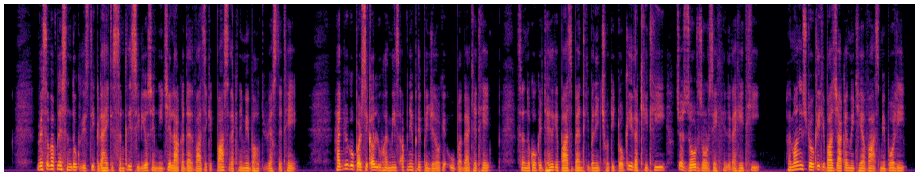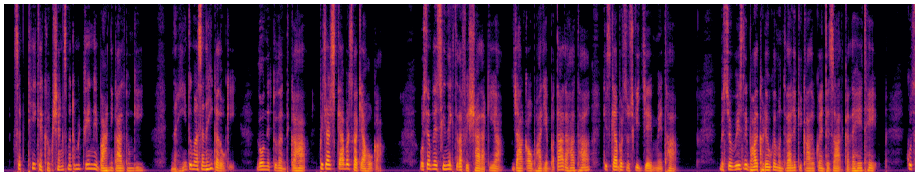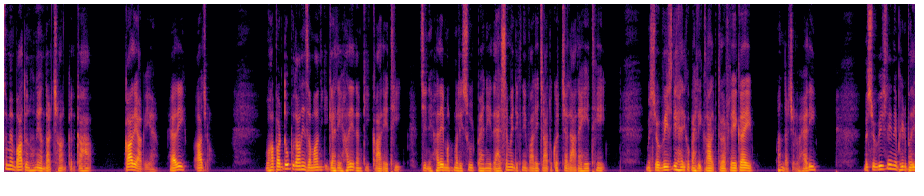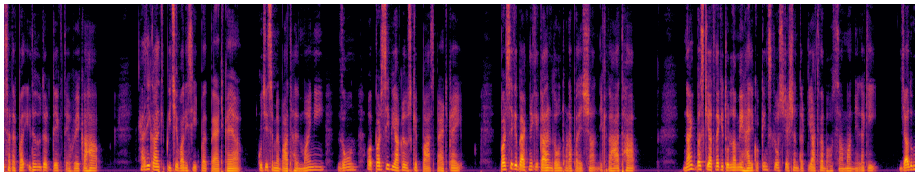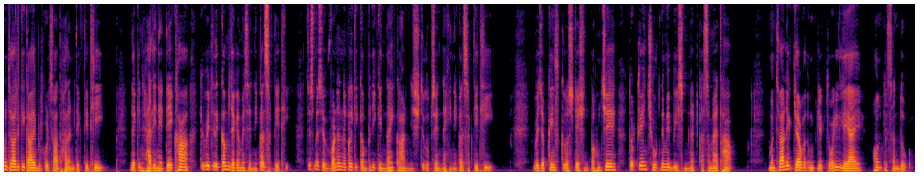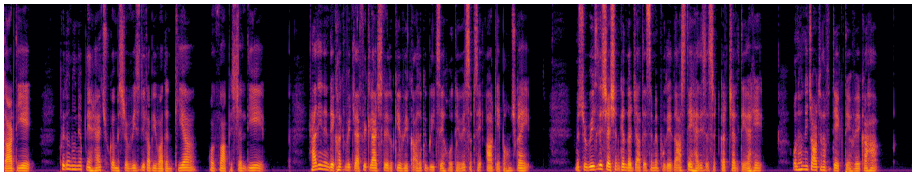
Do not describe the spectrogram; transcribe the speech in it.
वे सब अपने संदूक रिश्ती कढ़ाई की संकरी सीढ़ियों से नीचे लाकर दरवाजे के पास रखने में बहुत व्यस्त थे। हेडविग ऊपर से कल्लू हरमीज अपने अपने पिंजरों के ऊपर बैठे थे। संदूकों के ढेर के पास बैंड की बनी एक छोटी टोकरी रखी थी, जो ज़ोर ज़ोर से हिल रही थी। हरमानी उस टोकरी के पास जाकर मीठी आवाज़ में बोली, सब ठीक है क्रुकशंक्स मैं तुम्हें ट्रेन में बाहर निकाल दूँगी। नहीं, तुम ऐसा नहीं करोगी। लो ने तुरंत कहा पिछाड़ स्कैबर्स का क्या होगा? उसने अपने सीने की तरफ़ इशारा किया, जहाँ का उभार ये बता रहा था कि स्कैबर्स उसकी जेब में था। मिस्टर वीजली बाहर खड़े होकर मंत्रालय की कारों का इंतज़ार कर रहे थे। कुछ समय बाद उन्होंने अंदर छान कर कहा, कारें आ गई है। हैरी, आ जाओ। वहाँ पर दो पुराने ज़माने की गहरी हरे रंग की कारें थी, जिन्हें हरे मखमली सूट पहने रहस्य में दिखने वाले जादूगर चला रहे थे। मिस्टर वीजली हैरी को पहली कार की तरफ़ ले गए। अंदर चलो हैरी। मिस्टर वीजली ने भीड़ भरी सड़क पर इधर उधर देखते हुए कहा, हैरी कार के पीछे वाली सीट पर बैठ गया। कुछ ही समय बाद हरमाइनी, रोन और पर्सी भी आकर उसके पास बैठ गए पर्सी के बैठने के कारण रोन थोड़ा परेशान दिख रहा था। नाइट बस की यात्रा की तुलना में हैरी को किंग्स क्रॉस स्टेशन तक की यात्रा बहुत सामान्य लगी। जादू मंत्रालय की कारें बिल्कुल साधारण दिखती थी, लेकिन हैरी ने देखा कि वे इतनी कम जगह में से निकल सकती थी, जिसमें से वर्णन नकल की कंपनी की नई कार निश्चित रूप से नहीं निकल सकती थी। वे जब किंग्स क्रॉस स्टेशन पहुँचे तो ट्रेन छूटने में 20 मिनट का समय था। मंत्रालय ड्राइवर उनके लिए ट्रॉली ले आए और उनके संदूक उतार दिए। फिर उन्होंने अपने हैच छूकर मिस्टर वीजली का अभिवादन किया और वापस चल दिए। हैरी ने देखा कि वे ट्रैफ़िक लाइट्स के लिए रुकी हुई कारों के बीच से होते हुए सबसे आगे पहुँच गए। मिस्टर वीजली स्टेशन के अंदर जाते समय पूरे रास्ते हैरी से सटकर चलते रहे। उन्होंने चारों तरफ़ देखते हुए कहा,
